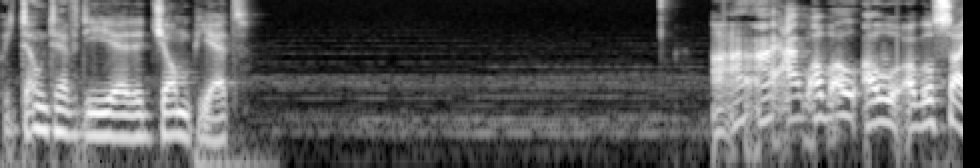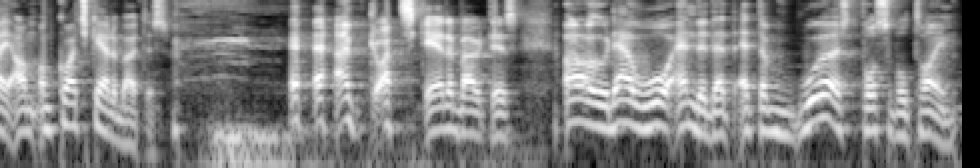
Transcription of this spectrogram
We don't have the uh, the jump yet. I I I, will, I, will, I will say I'm I'm quite scared about this. I'm quite scared about this. Oh, that war ended at, at the worst possible time.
